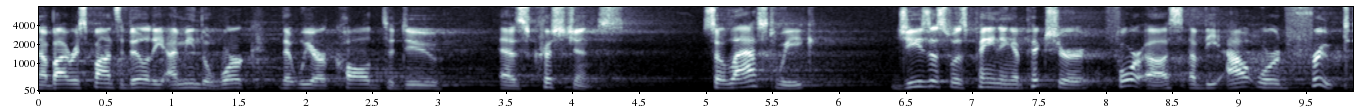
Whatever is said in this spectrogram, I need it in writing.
Now, by responsibility, I mean the work that we are called to do as Christians. So, last week, Jesus was painting a picture for us of the outward fruit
